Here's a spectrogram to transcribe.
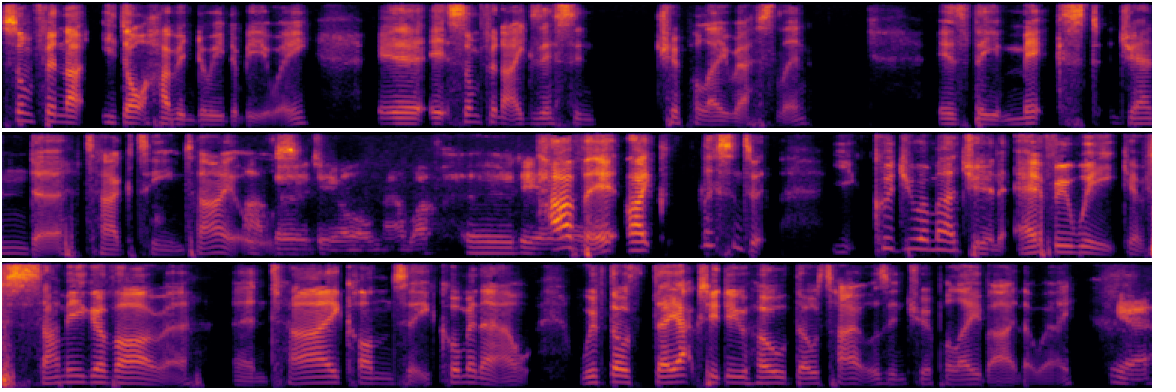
something that you don't have in WWE? It's something that exists in AAA wrestling. Is the mixed gender tag team titles. I've heard it all now. I've heard it. Have all. it? Like, listen to it. You, could you imagine every week of Sammy Guevara and Ty Conti coming out with those? They actually do hold those titles in AAA, by the way. Yeah,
